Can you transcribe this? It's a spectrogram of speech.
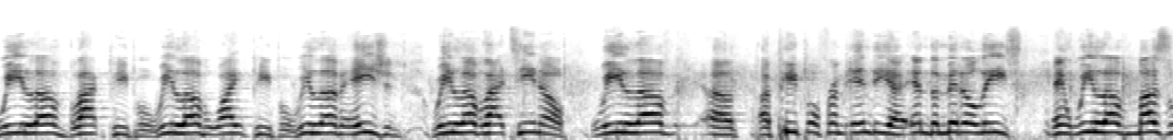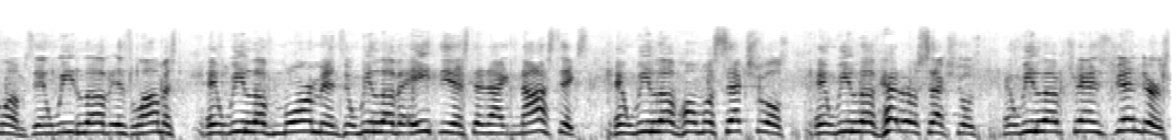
We love black people. We love white people. We love Asians. We love Latino. We love uh, uh, people from India and the Middle East. And we love Muslims. And we love Islamists. And we love Mormons. And we love atheists and agnostics. And we love homosexuals. And we love heterosexuals. And we love transgenders.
